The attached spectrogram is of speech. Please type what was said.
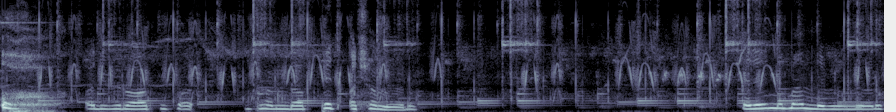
Oh. Hadi bir rahat bir pa- ben daha pet açamıyorum. Nedenini ben de bilmiyorum.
